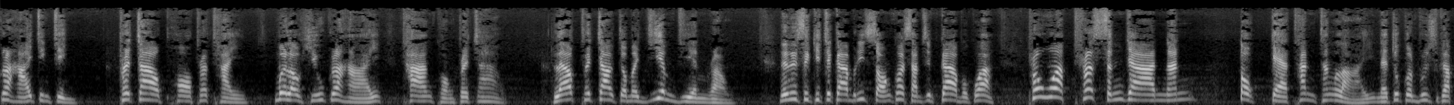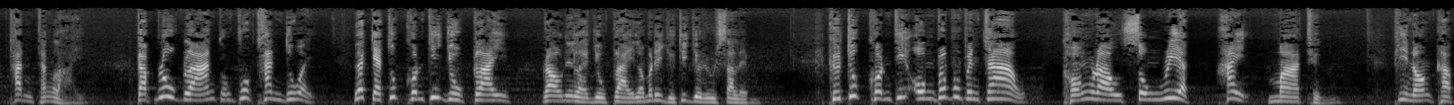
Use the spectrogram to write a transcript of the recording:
กระหายจริง ๆ พระเจ้าพอพระทัยเมื่อเราหิวกระหายทางของพระเจ้า แล้วพระเจ้าจะมาเยี่ยมเยียนเรา ในหนังสือกิจการบทที่สองข้อสาสิบเก้าบอกว่า เพราะว่าพระสัญญานั้นตกแก่ท่านทั้งหลายในทุกคนพูดสิครับท่านทั้งหลาย กับลูกหลานของพวกท่านด้วย และแก่ทุกคนที่อยู่ไกลเรานี่แหละอยู่ไกลเราไม่ได้อยู่ที่เยรูซาเล็ม คือทุกคนที่องค์พระผู้เป็นเจ้าของเราทรงเรียกให้ มาถึง พี่น้องครับ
